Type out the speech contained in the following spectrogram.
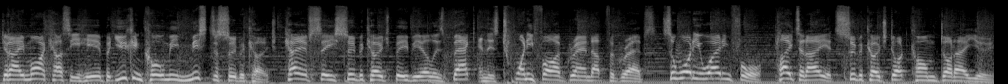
G'day, Mike Hussey here, but you can call me Mr. Supercoach. KFC Supercoach BBL is back and there's 25 grand up for grabs. So what are you waiting for? Play today at supercoach.com.au.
